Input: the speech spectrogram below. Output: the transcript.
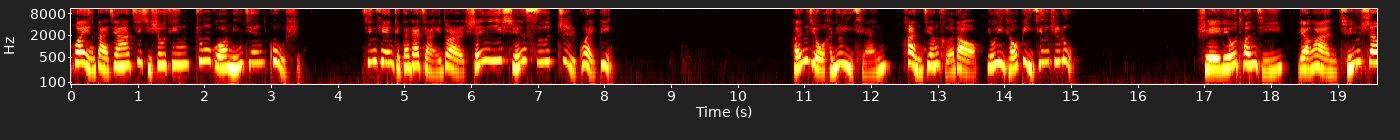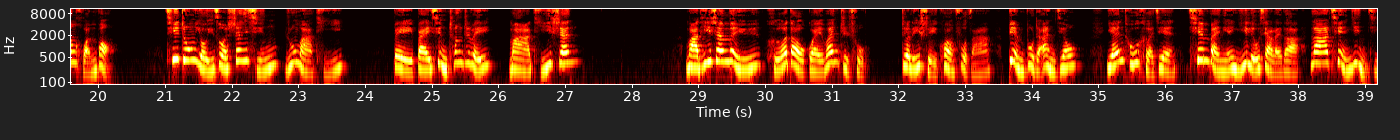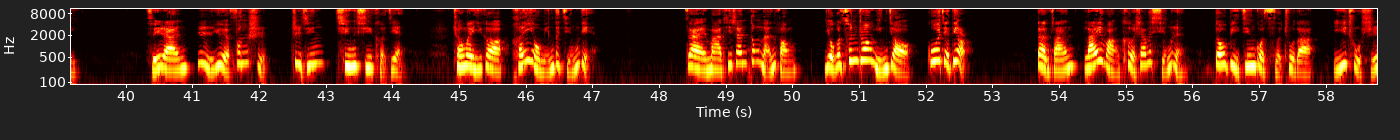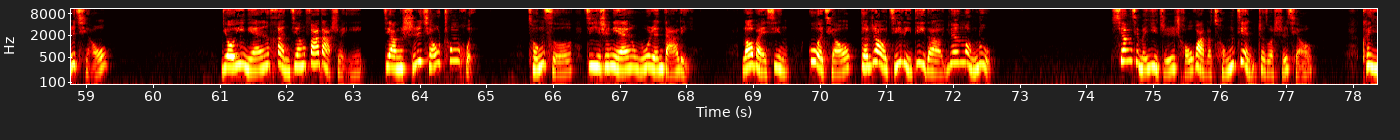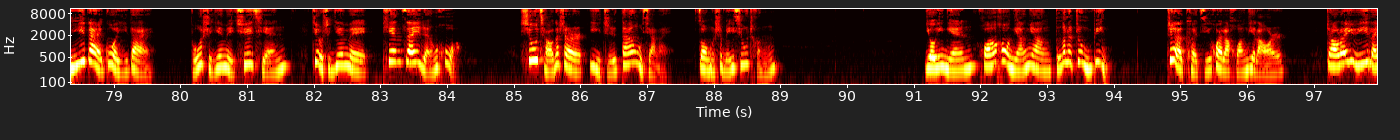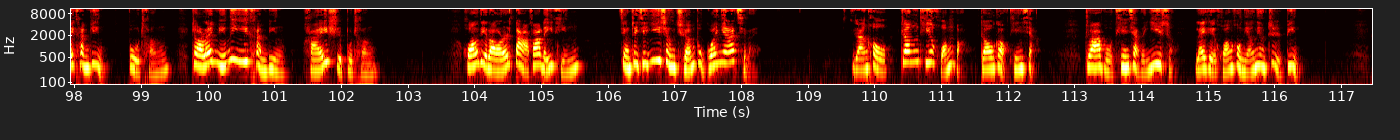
欢迎大家继续收听中国民间故事。今天给大家讲一段神医悬丝治怪病。很久很久以前，汉江河道有一条必经之路，水流湍急，两岸群山环抱，其中有一座山形如马蹄，被百姓称之为马蹄山。马蹄山位于河道拐弯之处，这里水况复杂，遍布着暗礁，沿途可见千百年遗留下来的拉纤印记。虽然日月风势，至今清晰可见，成为一个很有名的景点。在马蹄山东南方有个村庄，名叫郭家店但凡来往客商行人，都必经过此处的。一处石桥。有一年汉江发大水，将石桥冲毁，从此几十年无人打理，老百姓过桥得绕几里地的冤枉路。乡亲们一直筹划着重建这座石桥，可一代过一代，不是因为缺钱，就是因为天灾人祸，修桥的事儿一直耽误下来。总是没修成。有一年，皇后娘娘得了重病，这可急坏了皇帝老儿。找来御医来看病不成，找来名医看病还是不成。皇帝老儿大发雷霆，将这些医生全部关押起来，然后张贴皇榜，昭告天下，抓捕天下的医生来给皇后娘娘治病。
